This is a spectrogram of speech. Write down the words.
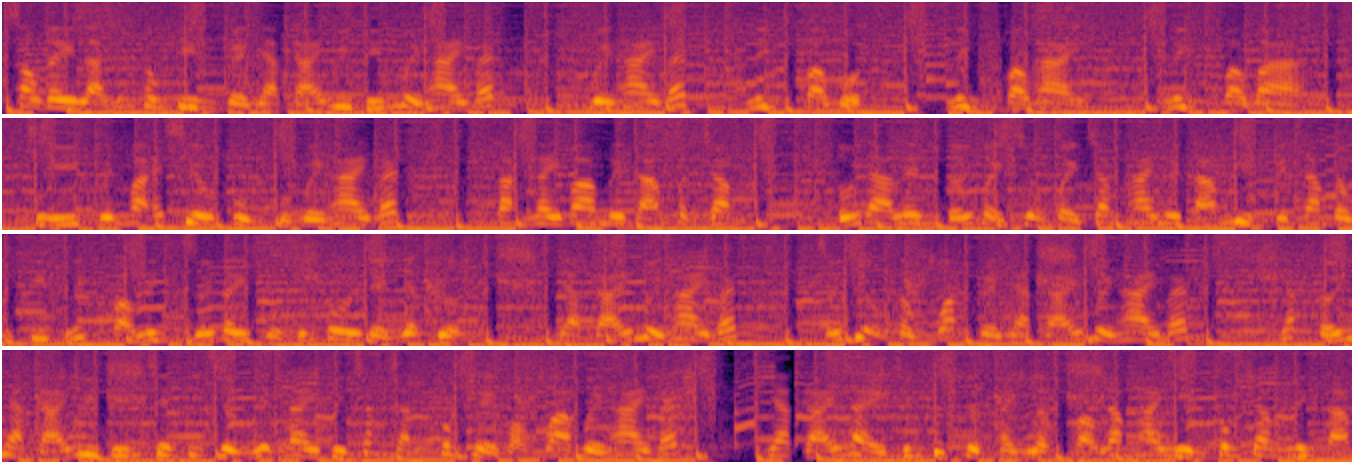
Sau đây là những thông tin về nhà cái uy tín 12bet 12bet link vào 1 link vào 2 link vào 3 chú ý khuyến mãi siêu khủng của 12bet tặng ngay 38% tối đa lên tới 7 triệu 728 nghìn Việt Nam đồng khi click vào link dưới đây của chúng tôi để nhận thưởng. Nhà cái 12bet giới thiệu tổng quát về nhà cái 12bet. Nhắc tới nhà cái uy tín trên thị trường hiện nay thì chắc chắn không thể bỏ qua 12bet. Nhà cái này chính thức được thành lập vào năm 2008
